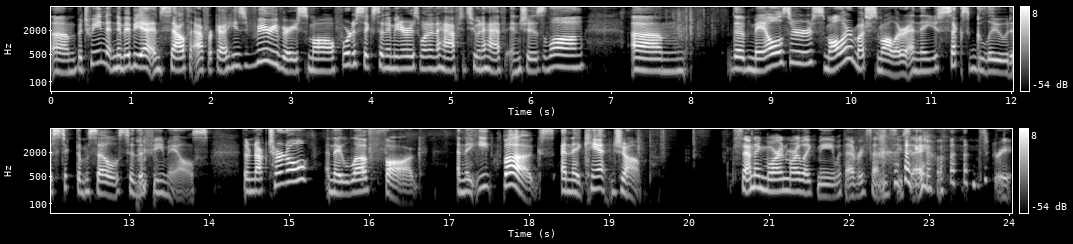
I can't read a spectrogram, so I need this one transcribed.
um, between Namibia and South Africa. He's very, very small, four to six centimeters, one and a half to two and a half inches long. Um, the males are smaller, much smaller, and they use sex glue to stick themselves to the females. They're nocturnal and they love fog, and they eat bugs and they can't jump. Sounding more and more like me with every sentence you say. That's great.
